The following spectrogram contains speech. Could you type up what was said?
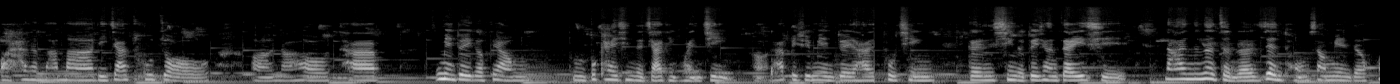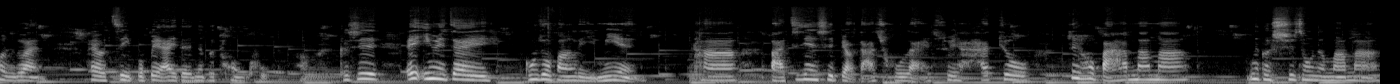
哇，她的妈妈离家出走，啊，然后她面对一个非常嗯不开心的家庭环境，啊，她必须面对她父亲。跟新的对象在一起，那他那整个认同上面的混乱，还有自己不被爱的那个痛苦，啊，可是哎，因为在工作坊里面，他把这件事表达出来，所以他就最后把他妈妈那个失踪的妈妈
